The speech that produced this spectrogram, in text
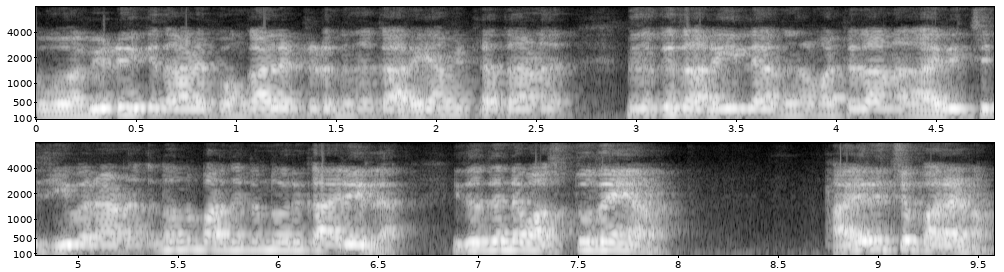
വീഡിയോയ്ക്ക് താഴെ പൊങ്കാലിട്ടിട്ട് നിങ്ങൾക്ക് അറിയാൻ പറ്റാത്തതാണ് നിങ്ങൾക്ക് ഇത് അറിയില്ല നിങ്ങൾ മറ്റേതാണ് അരിച്ച് ജീവനാണ് എന്നൊന്നും പറഞ്ഞിട്ടൊന്നും ഒരു കാര്യമില്ല. ഇത് ഇതിന്റെ വസ്തുതയാണ്. അയരിച്ച് പറയണം.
